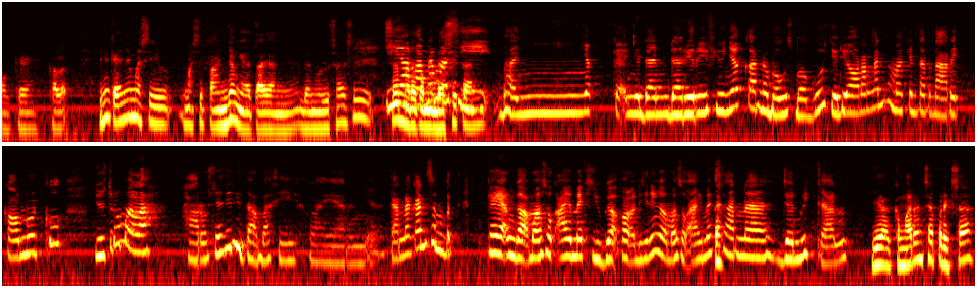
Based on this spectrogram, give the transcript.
Oke kalau ini kayaknya masih masih panjang ya tayangnya dan menurut saya sih saya iya, karena merekomendasikan masih banyak kayaknya dan dari reviewnya karena bagus-bagus, jadi orang kan semakin tertarik. Kalau menurutku justru malah harusnya sih ditambah sih layarnya. Karena kan sempet kayak nggak masuk IMAX juga. Kalau di sini nggak masuk IMAX Eh. karena John Wick kan ya kemarin saya periksa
